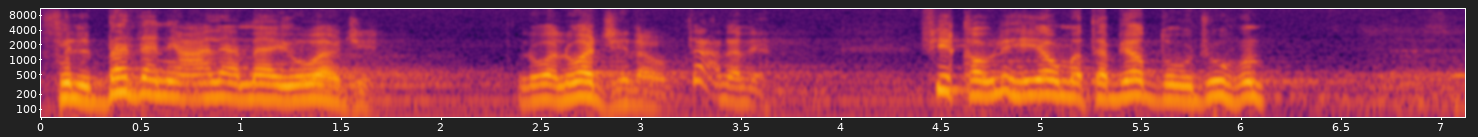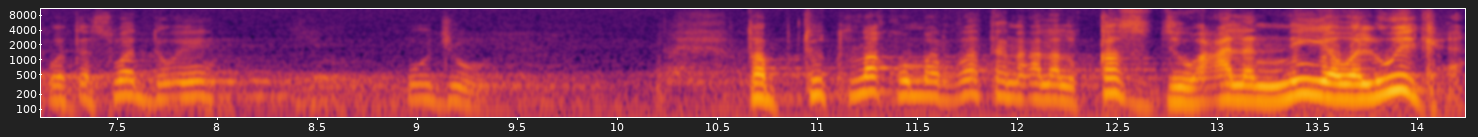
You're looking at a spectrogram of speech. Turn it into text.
في البدن على ما يواجه اللي هو الوجه ده. بتاعنا ده في قوله يوم تبيض وجوه وتسود إيه؟ وجوه. طب تطلق مرة على القصد وعلى النية والوجهة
